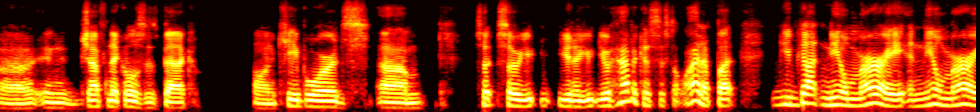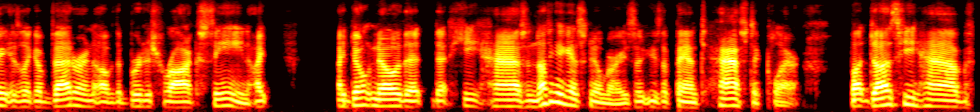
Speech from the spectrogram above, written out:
uh, and Geoff Nicholls is back on keyboards. Um, so, so you you know you, you have a consistent lineup, but you've got Neil Murray, and Neil Murray is like a veteran of the British rock scene. I I don't know that that he has nothing against Neil Murray. He's a, he's a fantastic player, but does he have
